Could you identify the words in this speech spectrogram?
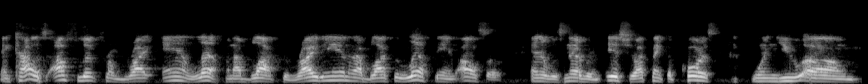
In college, I flipped from right and left, and I blocked the right end and I blocked the left end also, and it was never an issue. I think, of course, when you um,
